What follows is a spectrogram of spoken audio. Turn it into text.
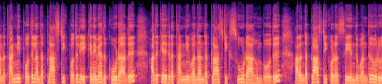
அந்த தண்ணி போதில் அந்த பிளாஸ்டிக் போதில் ஏற்கனவே அது கூடாது. அதுக்கு இருக்கிற தண்ணி வந்து அந்த பிளாஸ்டிக் சூடாகும் போது அது அந்த பிளாஸ்டிக்கோட சேர்ந்து வந்து ஒரு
